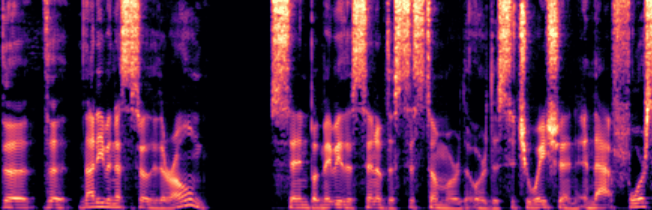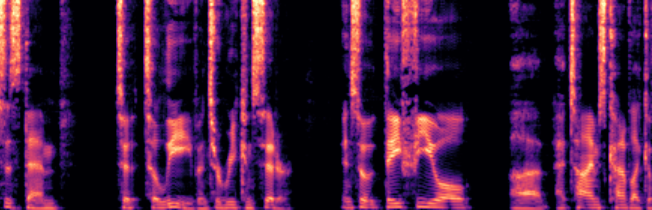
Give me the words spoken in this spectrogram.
the the not even necessarily their own sin, but maybe the sin of the system or the or the situation, and that forces them to to leave and to reconsider. And so they feel uh, at times kind of like a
